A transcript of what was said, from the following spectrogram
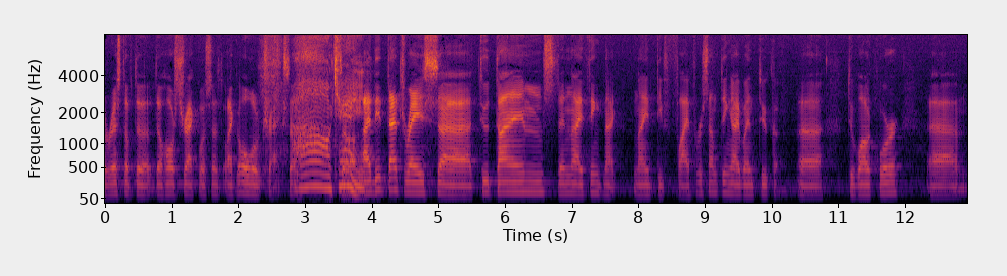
the rest of the, the horse track was a, like oval track. So, oh, okay. So I did that race uh, two times. Then I think like 95 or something. I went to uh, to Valcourt, um,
